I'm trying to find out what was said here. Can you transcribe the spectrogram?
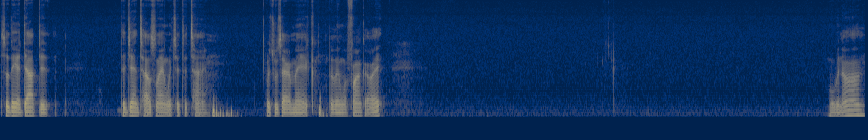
So they adopted the Gentiles' language at the time, which was Aramaic, the lingua franca, right? Moving on.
